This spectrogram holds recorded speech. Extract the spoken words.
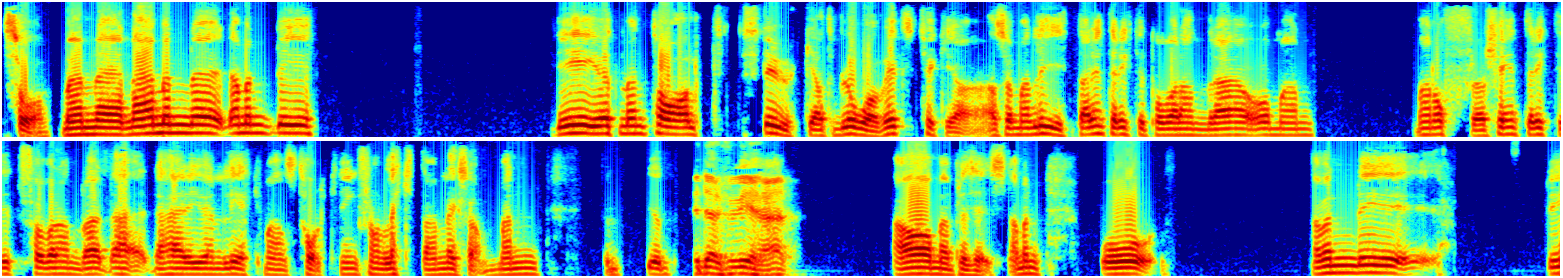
så, men nej men, nej, men det, det är ju ett mentalt stukat blåvitt tycker jag. Alltså man litar inte riktigt på varandra och man, man offrar sig inte riktigt för varandra. Det här, det här är ju en lekmanstolkning från läktaren liksom. Men, det är därför vi är här. Ja, men precis. Ja, men, och, ja, men det, det,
